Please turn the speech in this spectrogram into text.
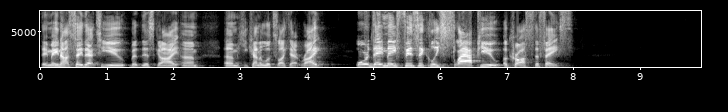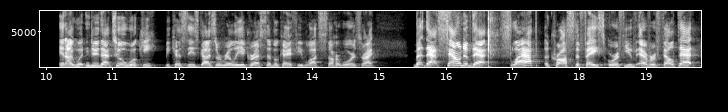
They may not say that to you, but this guy, um, um, he kind of looks like that, right? Or they may physically slap you across the face. And I wouldn't do that to a Wookiee because these guys are really aggressive, okay, if you've watched Star Wars, right? But that sound of that slap across the face, or if you've ever felt that,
